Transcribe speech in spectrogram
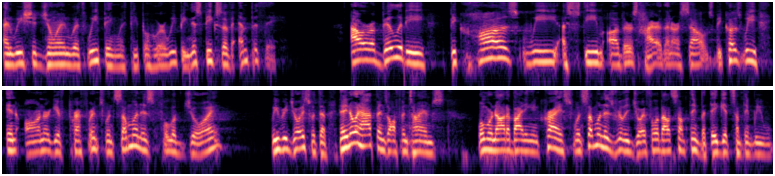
and we should join with weeping with people who are weeping. This speaks of empathy. Our ability because we esteem others higher than ourselves, because we in honor give preference, when someone is full of joy, we rejoice with them. Now, you know what happens oftentimes when we're not abiding in Christ? When someone is really joyful about something, but they get something we,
